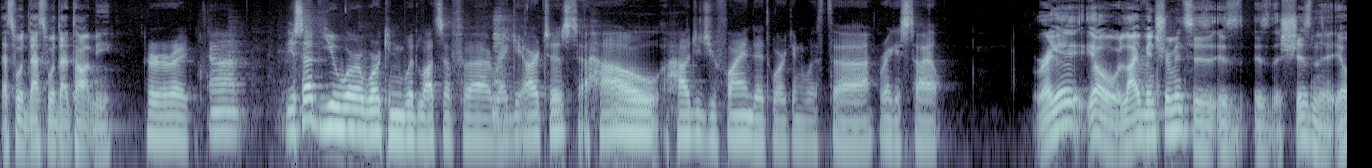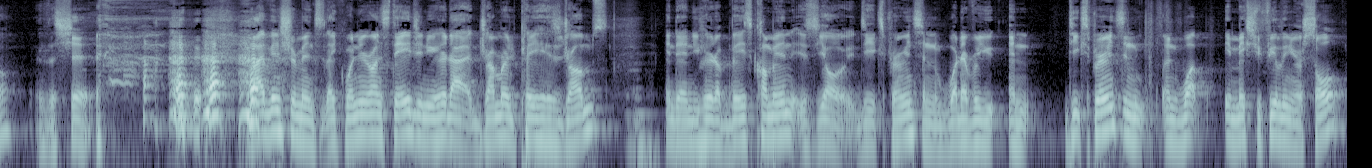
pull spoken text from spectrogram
That's what that's what that taught me. Right. Uh, you said you were working with lots of uh, reggae artists. How how did you find it working with uh, reggae style? Reggae, yo, live instruments is is is the shiznit, yo. Is the shit. live instruments, like when you're on stage and you hear that drummer play his drums, and then you hear the bass come in, is yo the experience and whatever you and the experience and and what it makes you feel in your soul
